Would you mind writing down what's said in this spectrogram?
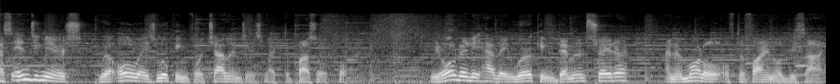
As engineers, we are always looking for challenges like the puzzle phone. We already have a working demonstrator and a model of the final design.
